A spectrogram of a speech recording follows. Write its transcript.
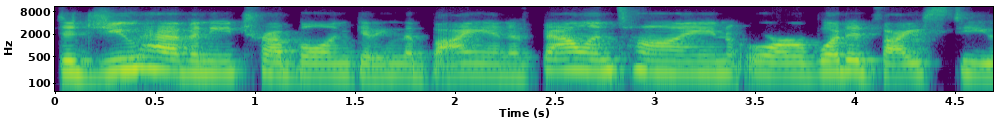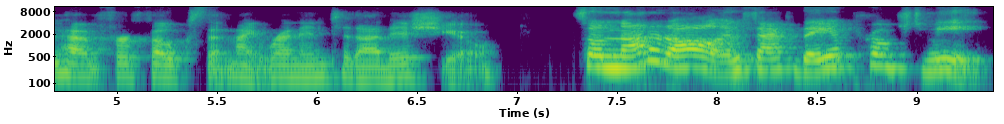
Did you have any trouble in getting the buy in of Ballantine, or what advice do you have for folks that might run into that issue? So, not at all. In fact, they approached me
